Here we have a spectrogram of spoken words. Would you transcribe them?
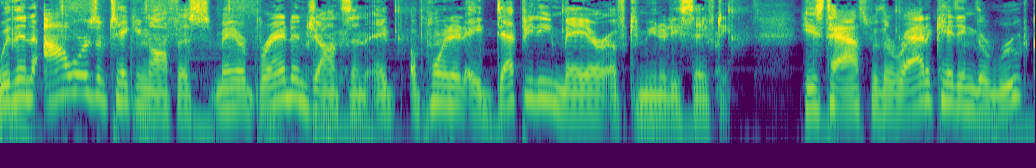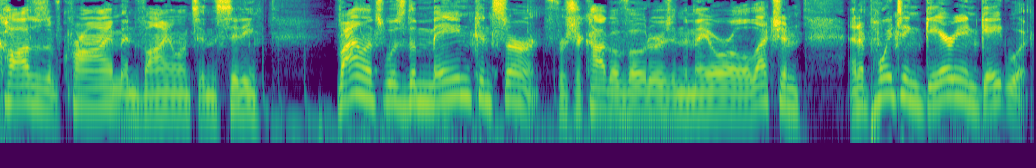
Within hours of taking office, Mayor Brandon Johnson a- appointed a deputy mayor of community safety. He's tasked with eradicating the root causes of crime and violence in the city. Violence was the main concern for Chicago voters in the mayoral election, and appointing Garien Gatewood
